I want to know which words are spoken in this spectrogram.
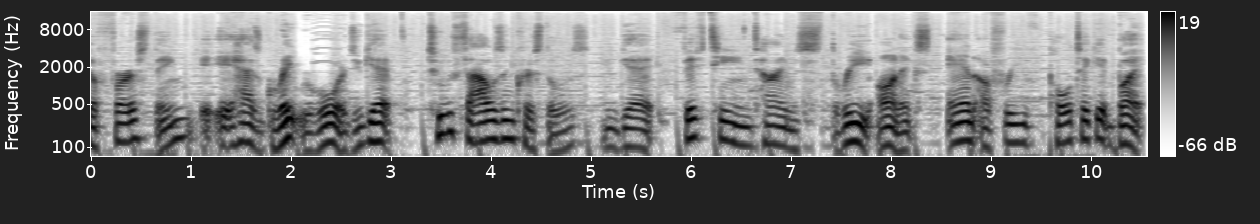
The first thing, it, it has great rewards. You get 2,000 crystals, you get 15 times 3 Onyx and a free poll ticket, but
